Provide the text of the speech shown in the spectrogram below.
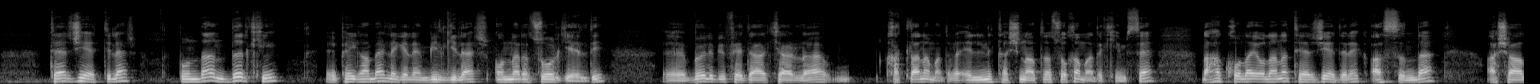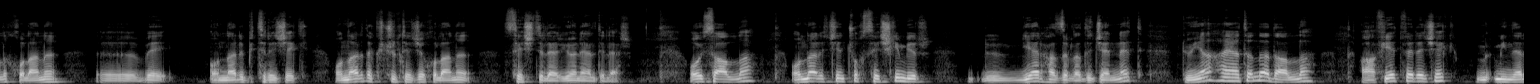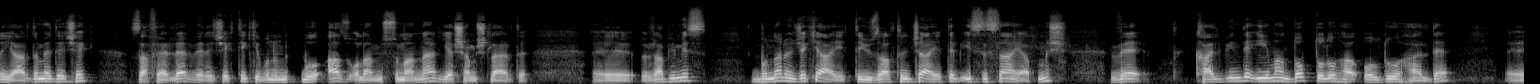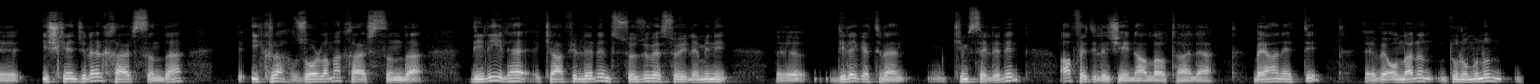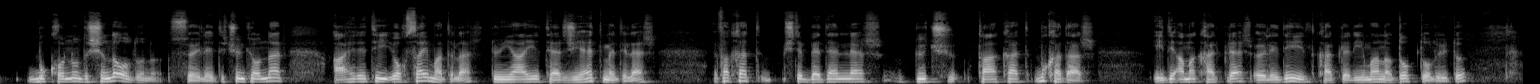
tercih ettiler. Bundandır ki e, peygamberle gelen bilgiler onlara zor geldi. E, böyle bir fedakarlığa katlanamadılar. Elini taşın altına sokamadı kimse. Daha kolay olanı tercih ederek aslında aşağılık olanı e, ve onları bitirecek, onları da küçültecek olanı seçtiler, yöneldiler. Oysa Allah onlar için çok seçkin bir e, yer hazırladı cennet. Dünya hayatında da Allah afiyet verecek, müminlere yardım edecek, zaferler verecekti ki bunun bu az olan Müslümanlar yaşamışlardı. Ee, Rabbimiz bundan önceki ayette 106. ayette bir istisna yapmış ve kalbinde iman dop dolu olduğu halde e, işkenceler karşısında ikrah, zorlama karşısında diliyle kafirlerin sözü ve söylemini e, dile getiren kimselerin affedileceğini Allahu Teala beyan etti e, ve onların durumunun bu konunun dışında olduğunu söyledi. Çünkü onlar ahireti yok saymadılar, dünyayı tercih etmediler. E, fakat işte bedenler, güç, takat bu kadar idi ama kalpler öyle değil. Kalpler imanla dop doluydu.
